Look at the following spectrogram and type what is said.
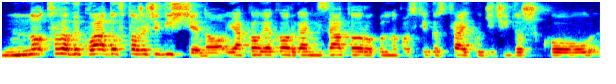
no, co do wykładów, to rzeczywiście, no, jako, jako organizator ogólnopolskiego strajku dzieci do szkół,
